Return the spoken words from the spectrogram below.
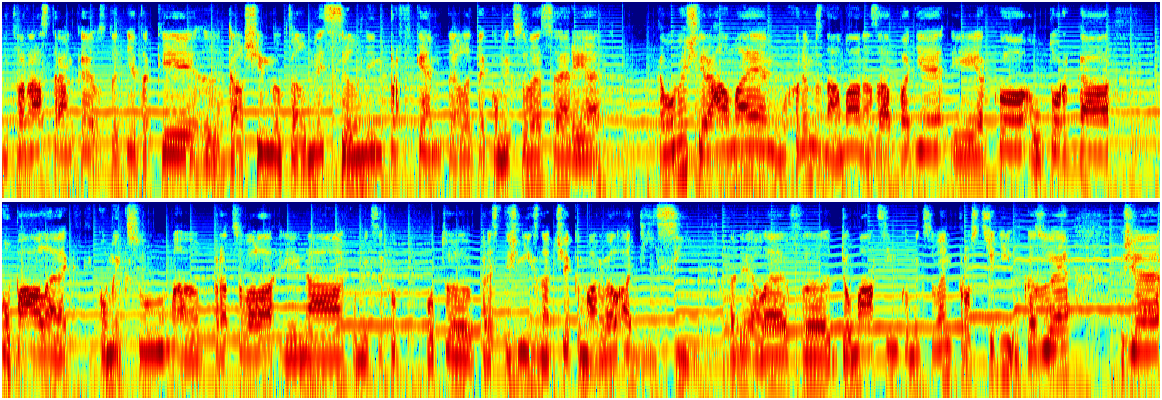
Výtvarná stránka je ostatně taky eh, dalším velmi silným prvkem téhleté komiksové série. Kamome Shirahama je mimochodem známá na západě i jako autorka obálek k komiksům. A pracovala i na komiksech pod eh, prestižních značek Marvel a DC tady ale v domácím komiksovém prostředí ukazuje, že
